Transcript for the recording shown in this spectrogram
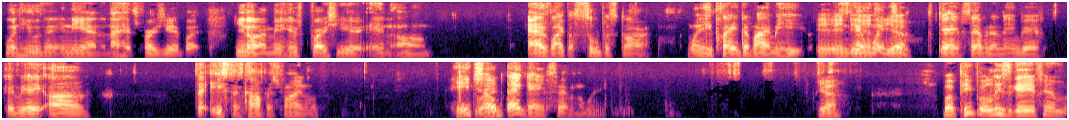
when he was in Indiana, not his first year, but you know what I mean. His first year in um as like a superstar when he played the Miami Heat In Indiana, and went yeah. to Game Seven in the NBA NBA uh, the Eastern Conference Finals. He choked that Game Seven away. Yeah. But people at least gave him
